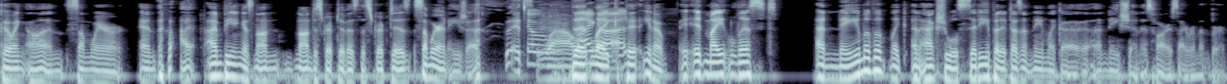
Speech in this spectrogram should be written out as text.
going on somewhere. And I, I'm being as non non-descriptive as the script is somewhere in Asia. it's Oh, Wow. that my like God. the, you know it, it might list a name of a like an actual city, but it doesn't name like a, a nation as far as I remember.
